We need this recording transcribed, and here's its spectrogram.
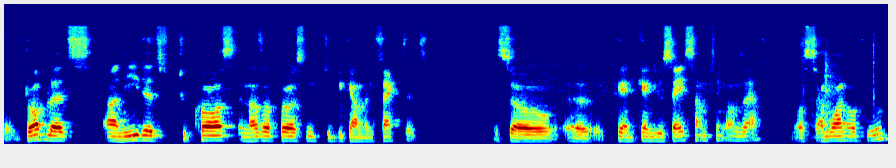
uh, droplets are needed to cause another person to become infected? So uh, can, can you say something on that or someone of you?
